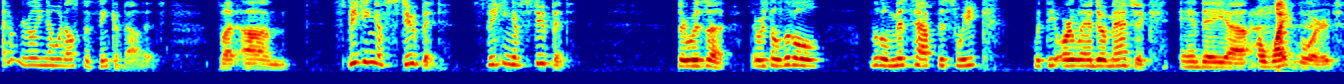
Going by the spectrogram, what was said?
I don't really know what else to think about it. But um, Speaking of stupid, speaking of stupid, there was a there was a little little mishap this week with the Orlando Magic and a uh, a whiteboard.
